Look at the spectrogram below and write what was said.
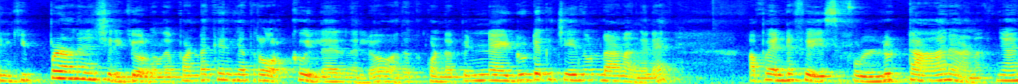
എനിക്ക് ഇപ്പോഴാണ് ഞാൻ ശരിക്കും ഉറങ്ങുന്നത് പണ്ടൊക്കെ എനിക്ക് അത്ര ഉറക്കമില്ലായിരുന്നല്ലോ. അതൊക്കെ കൊണ്ട് പിന്നെ നൈറ്റ് ഡ്യൂട്ടി ഒക്കെ ചെയ്യുന്നതുകൊണ്ടാണ് അങ്ങനെ. അപ്പോൾ എന്റെ ഫേസ് ഫുള്ള് ടാനാണ് ഞാൻ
